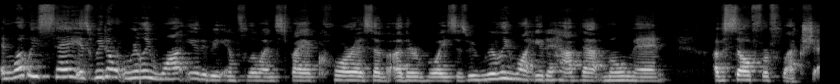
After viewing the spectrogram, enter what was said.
And what we say is we don't really want you to be influenced by a chorus of other voices. We really want you to have that moment of self reflection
